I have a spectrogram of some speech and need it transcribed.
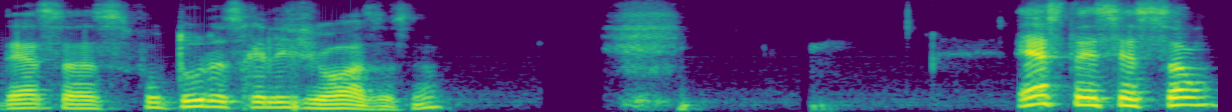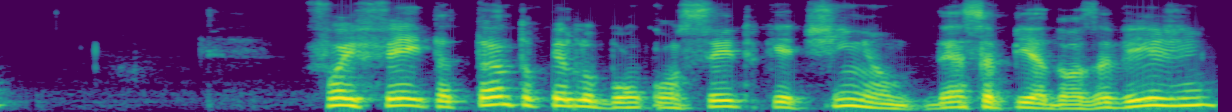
Dessas futuras religiosas, né? Esta exceção foi feita tanto pelo bom conceito que tinham dessa piedosa virgem,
